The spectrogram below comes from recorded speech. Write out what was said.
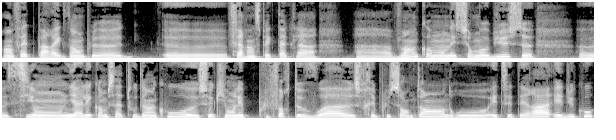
En fait, par exemple, faire un spectacle à, à 20 comme on est sur Mobius. Euh, si on y allait comme ça tout d'un coup, euh, ceux qui ont les plus fortes voix euh, se feraient plus entendre, ou etc. Et du coup,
